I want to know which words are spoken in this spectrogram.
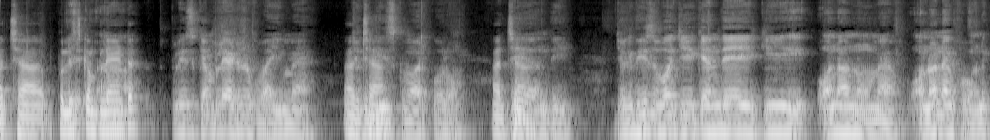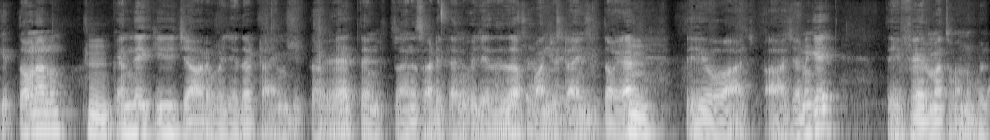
ਅੱਛਾ ਪੁਲਿਸ ਕੰਪਲੇਂਟ ਪੁਲਿਸ ਕੰਪਲੇਂਟ ਲਿਖਵਾਈ ਮੈਂ। ਜਗਦੀਸ਼ ਕੁਮਾਰ ਕੋਲੋਂ ਅੱਛਾ। ਆਂਦੀ। ਜਗਦੀਸ਼ ਉਹ ਜੀ ਕਹਿੰਦੇ ਕਿ ਉਹਨਾਂ ਨੂੰ ਮੈਂ ਉਹਨਾਂ ਨੇ ਫੋਨ ਕੀਤਾ ਉਹਨਾਂ ਨੂੰ। ਕਹਿੰਦੇ ਕਿ 4 ਵਜੇ ਦਾ ਟਾਈਮ ਦਿੱਤਾ ਹੋਇਆ ਹੈ 3 3:30 ਵਜੇ ਦਾ 5 ਟਾਈਮ ਦਿੱਤਾ ਹੋਇਆ ਤੇ ਉਹ ਆ ਆ ਜਾਣਗੇ ਤੇ ਫਿਰ ਮੈਂ ਤੁਹਾਨੂੰ ਬੁਲਾ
